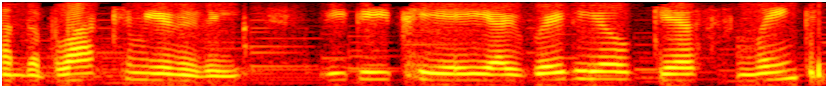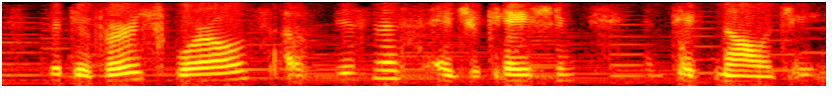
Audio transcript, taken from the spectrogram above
and the black community. BDPA iRadio guests link the diverse worlds of business, education, and technology.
